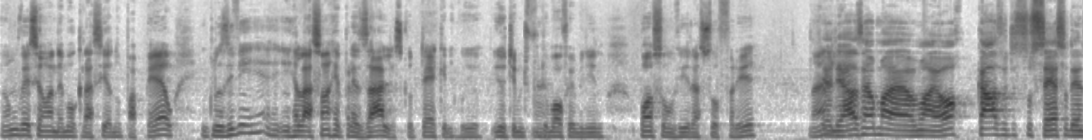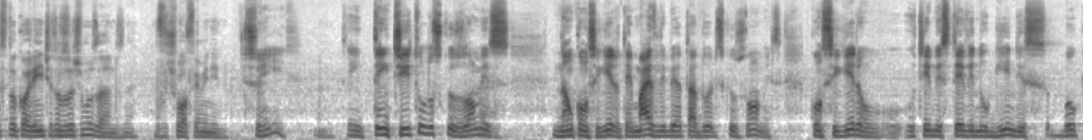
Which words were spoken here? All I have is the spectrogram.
Vamos ver se é uma democracia no papel, inclusive em em relação a represálias que o técnico e o, e o time de futebol feminino possam vir a sofrer. Que, Né? aliás, é é o maior caso de sucesso dentro do Corinthians nos últimos anos, né? O futebol feminino. Sim, tem, tem títulos que os homens não conseguiram, tem mais Libertadores que os homens. Conseguiram, o, o time esteve no Guinness Book,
